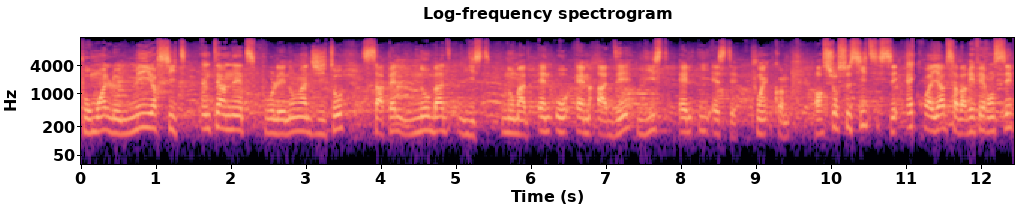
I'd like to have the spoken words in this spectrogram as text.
pour moi, le meilleur site internet pour les nomades digitaux s'appelle Nomad List. Nomad, N-O-M-A-D, list, L-I-S-T.com. Alors sur ce site, c'est incroyable, ça va référencer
